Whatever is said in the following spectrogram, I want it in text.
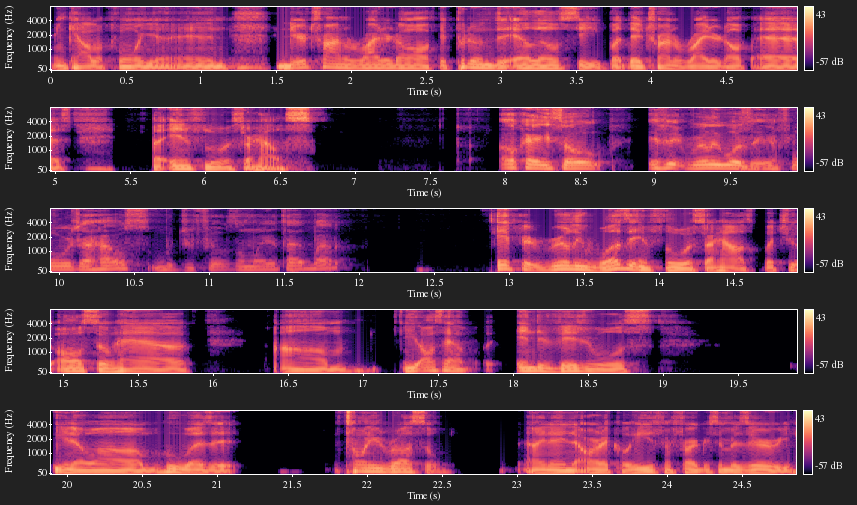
in California and they're trying to write it off they put it under the LLC but they're trying to write it off as an influencer house Okay, so if it really was an influencer house, would you feel some way to talk about it? if it really was an influencer house, but you also have um you also have individuals, you know, um, who was it? Tony Russell. In the article, he's from Ferguson, Missouri.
